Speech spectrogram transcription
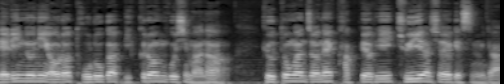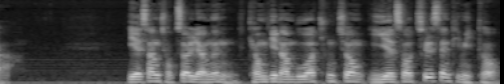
내린 눈이 얼어 도로가 미끄러운 곳이 많아 교통안전에 각별히 주의하셔야겠습니다. 예상 적설량은 경기 남부와 충청 2에서 7cm,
